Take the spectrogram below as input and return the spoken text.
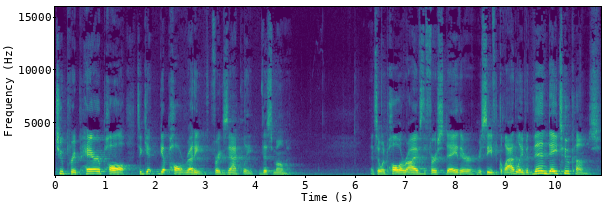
to prepare Paul, to get, get Paul ready for exactly this moment. And so when Paul arrives the first day, they're received gladly, but then day two comes.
